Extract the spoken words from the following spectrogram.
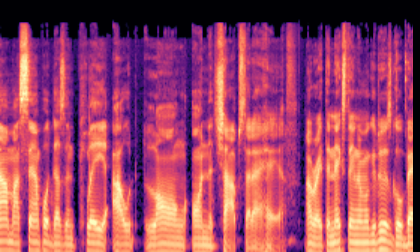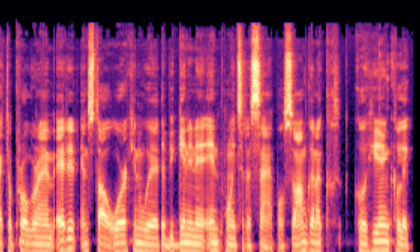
Now my sample doesn't play out long on the chops that I have. All right, the next thing I'm gonna do is go back to program edit and start working with the beginning and end points of the sample. So I'm gonna go here and click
